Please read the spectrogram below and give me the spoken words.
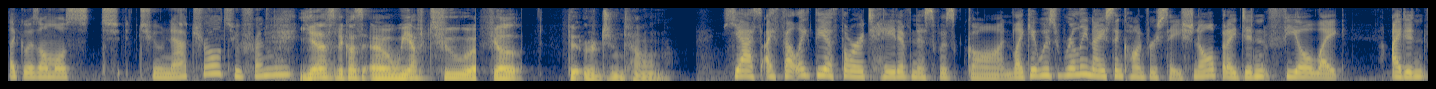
like it was almost t- too natural, too friendly. yes, because uh, we have to uh, feel the urgent tone. Yes, I felt like the authoritativeness was gone. Like it was really nice and conversational, but I didn't feel like I didn't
